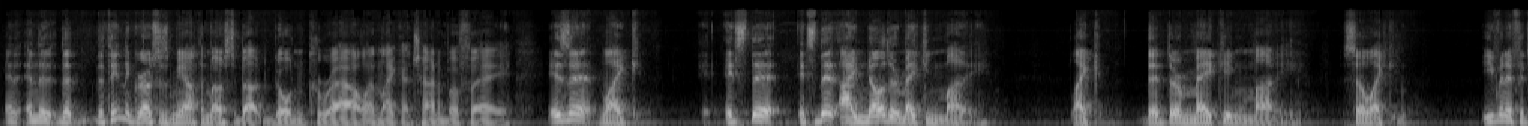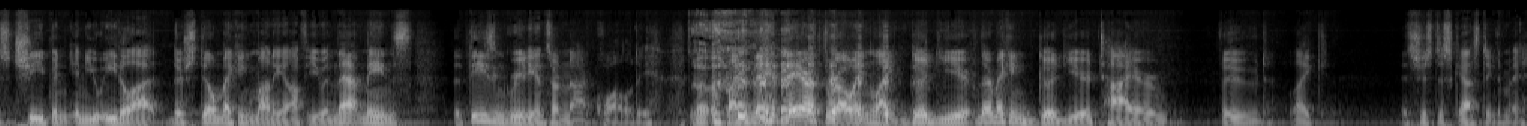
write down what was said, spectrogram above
And and the, the the thing that grosses me out the most about Golden Corral and like a China buffet isn't like it's that it's that I know they're making money, like that they're making money. So like even if it's cheap and, and you eat a lot, they're still making money off you, and that means that these ingredients are not quality. like they, they are throwing like Goodyear, they're making Goodyear tire food. Like it's just disgusting to me.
